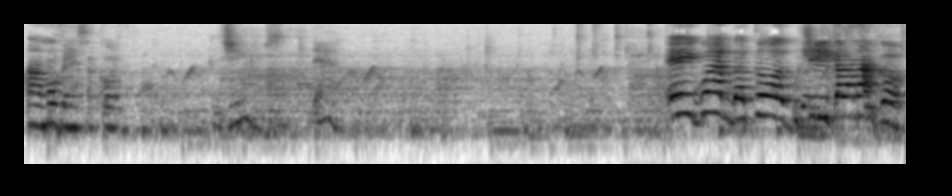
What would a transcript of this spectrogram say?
Ah, mo te ne sta accorto. Genius. Damn. Ehi, guarda Todd! Uccidi il calamaco!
